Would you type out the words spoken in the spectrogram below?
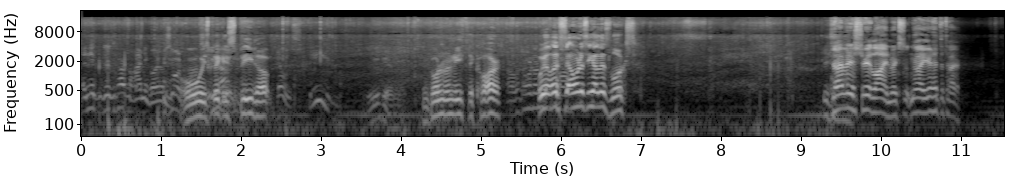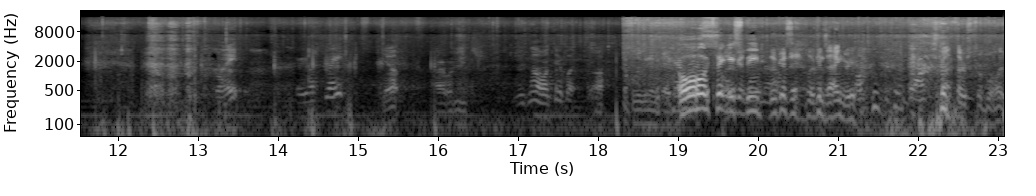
And there's a car behind you going. He's going Oh, he's faster. picking speed up. That was speed. Lugan. I'm going underneath the car. Oh, Wait, let's. the I want to see how this looks. You're driving a straight line. Mix, no, you're gonna hit the tire. Right? Are you go straight? Yep. Alright, we're beach. There's another one too, but. Oh, the Lugan in take. Oh, it's picking speed. Lugan's, Lugan's angry. Oh, he's got thirst for blood.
